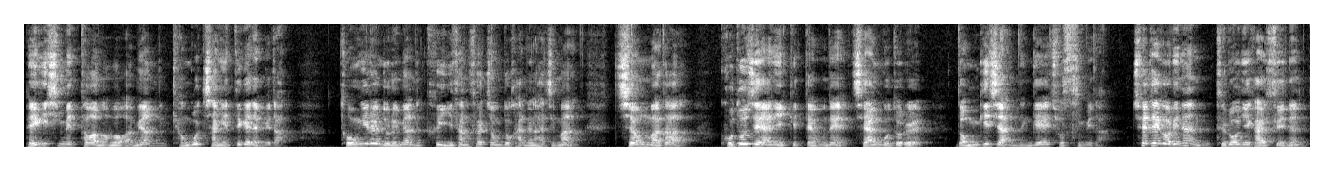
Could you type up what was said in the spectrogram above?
120m가 넘어가면 경고창이 뜨게 됩니다. 동의를 누르면 그 이상 설정도 가능하지만 지역마다 고도 제한이 있기 때문에 제한 고도를 넘기지 않는 게 좋습니다. 최대 거리는 드론이 갈 수 있는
